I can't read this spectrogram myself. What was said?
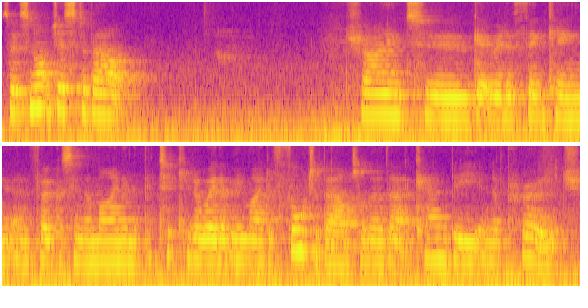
So it's not just about trying to get rid of thinking and focusing the mind in the particular way that we might have thought about, although that can be an approach.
